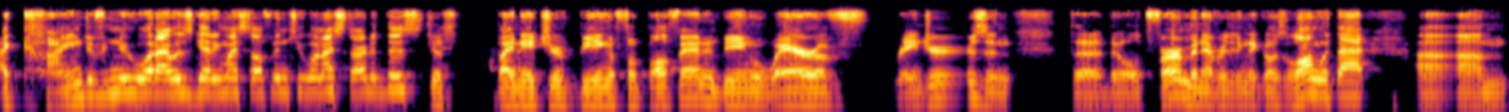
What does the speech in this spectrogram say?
I kind of knew what I was getting myself into when I started this, just by nature of being a football fan and being aware of Rangers and the the old firm and everything that goes along with that. Um,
